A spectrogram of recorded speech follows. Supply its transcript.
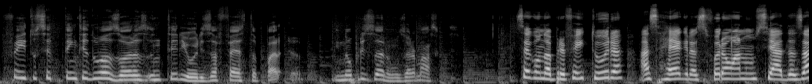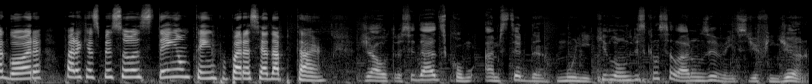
feito 72 horas anteriores à festa para... e não precisarão usar máscaras. Segundo a prefeitura, as regras foram anunciadas agora para que as pessoas tenham tempo para se adaptar. Já outras cidades, como Amsterdã, Munique e Londres, cancelaram os eventos de fim de ano.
